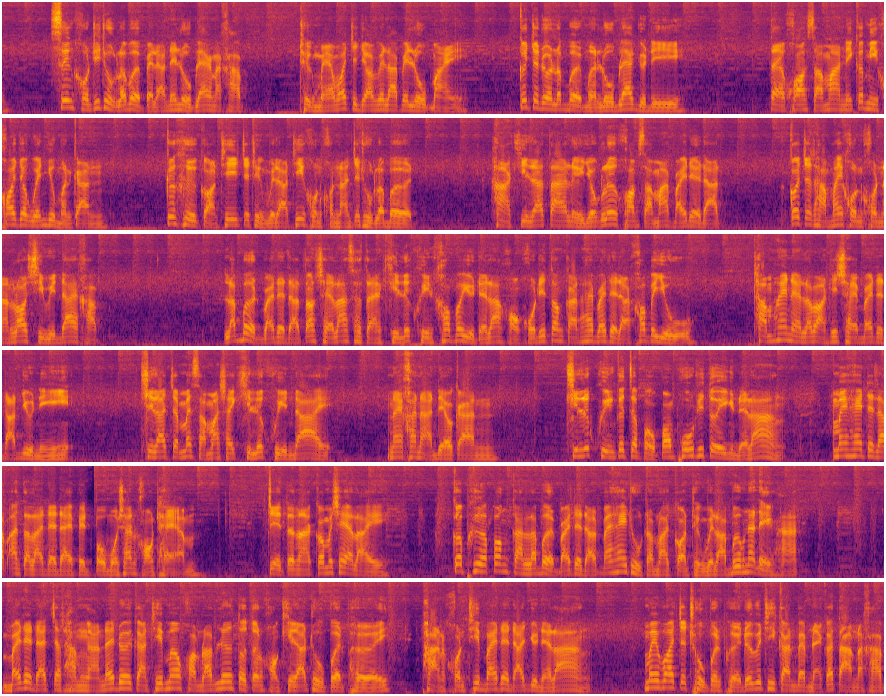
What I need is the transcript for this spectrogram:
ซึ่งคนที่ถูกระเบิดไปแล้วในลูปแรกนะครับ ถึงแม้ว่าจะย้อนเวลาไปลูปใหม่ ก็จะโดนระเบิดเหมือนลูปแรกอยู่ดี แต่ความสามารถนี้ก็มีข้อยกเว้นอยู่เหมือนกัน ก็คือก่อนที่จะถึงเวลาที่คนคนนั้นจะถูกระเบิด หากคีราตายหรือยกเลิกความสามารถไบเดอร์ดัตก็จะทำให้คนคนนั้นรอดชีวิตได้ครับระเบิดไบเดอร์ดัตต้องใช้ร่างสแตนคิลเลอควีนเข้าไปอยู่ในร่างของคนที่ต้องการให้ไบเดอร์ดัตเข้าไปอยู่ทำให้ในระหว่างที่ใช้ไบเดอร์ดัตอยู่นี้คีราจะไม่สามารถใช้คิลเลอร์ควีนได้ ในขณะเดียวกันคิลเลอร์ควีนก็จะปกป้องผู้ที่ตัวเองอยู่ในร่าง ไม่ให้ได้รับอันตรายใด ๆ เป็นโปรโมชั่นของแถม เจตนาก็ไม่ใช่อะไร ก็เพื่อป้องกันระเบิดไบเดดัตไม่ให้ถูกทำลายก่อนถึงเวลาบึ้มนั่นเองฮะไบเดดัตจะทำงานได้ด้วยการที่เมื่อความลับเรื่องตัวตนของคีระถูกเปิดเผย ผ่านคนที่ไบเดดัตอยู่ในร่าง ไม่ว่าจะถูกเปิดเผยด้วยวิธีการแบบไหนก็ตามนะครับ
